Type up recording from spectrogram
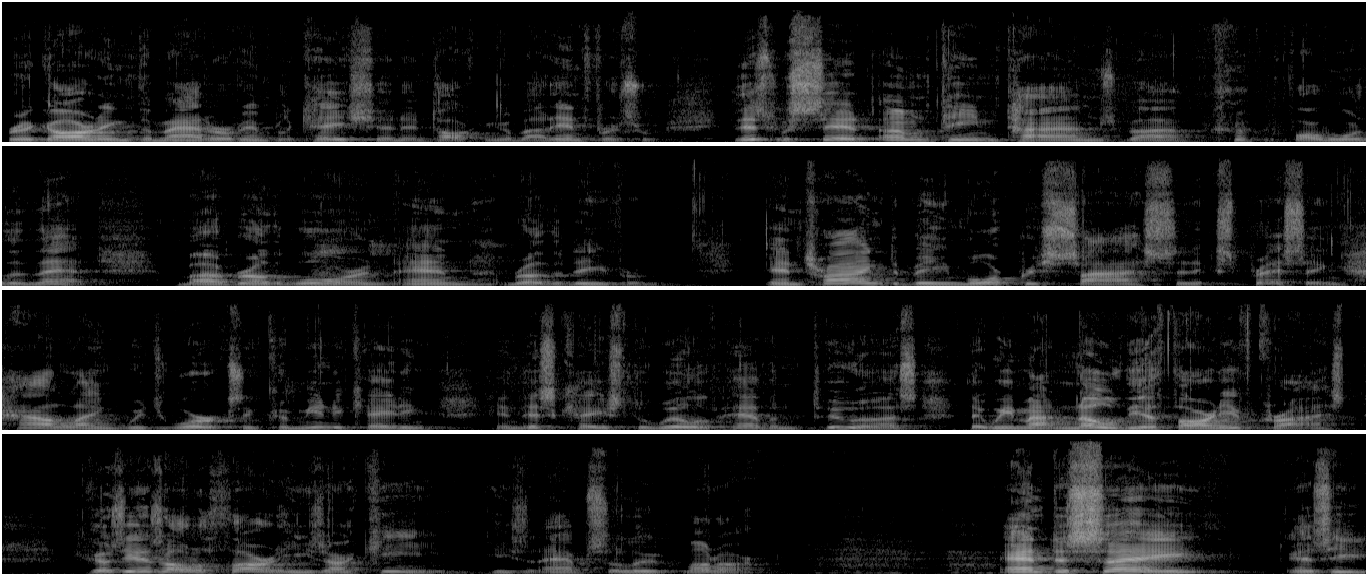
regarding the matter of implication and talking about inference. This was said umpteen times by, far more than that, by Brother Warren and Brother Deaver in trying to be more precise in expressing how language works in communicating, in this case, the will of heaven to us, that we might know the authority of Christ, because he has all authority. He's our king, he's an absolute monarch. And to say, as he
